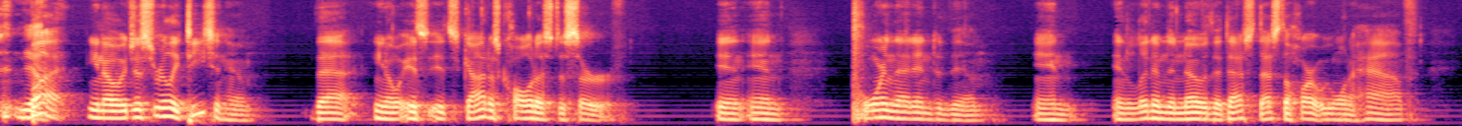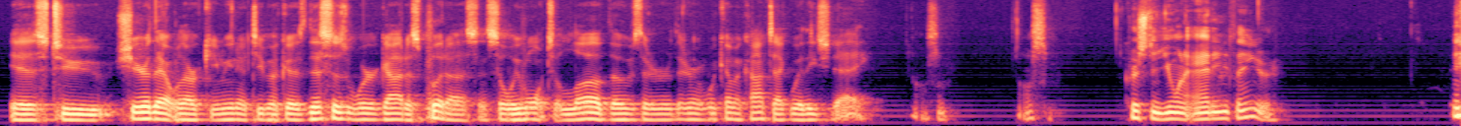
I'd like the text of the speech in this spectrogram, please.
Yeah. But you know, it's just really teaching him that you know it's it's God has called us to serve, and and pouring that into them, and and let them know that that's that's the heart we want to have is to share that with our community because this is where God has put us, and so we want to love those that are that are, we come in contact with each day. Awesome, awesome. Kristen, you want to add anything or? um,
